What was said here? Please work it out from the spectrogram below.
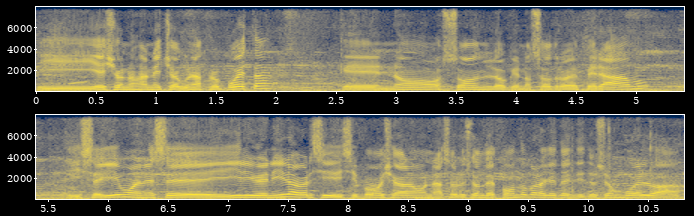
y ellos nos han hecho algunas propuestas que no son lo que nosotros esperábamos. Y seguimos en ese ir y venir a ver si, si podemos llegar a una solución de fondo para que esta institución vuelva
